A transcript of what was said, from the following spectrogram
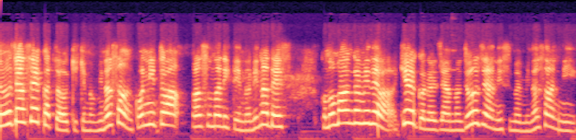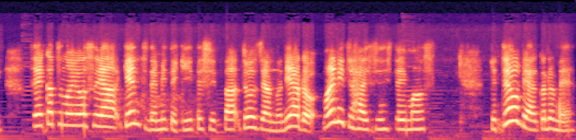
ジョージア生活をお聞きの皆さん、こんにちは。パーソナリティのりなです。この番組では、旧グルジアのジョージアに住む皆さんに、生活の様子や現地で見て聞いて知ったジョージアのリアルを毎日配信しています。月曜日はグルメ、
